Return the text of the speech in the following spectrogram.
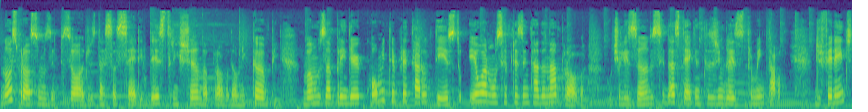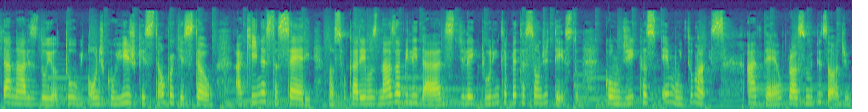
Nos próximos episódios dessa série Destrinchando a prova da Unicamp, vamos aprender como interpretar o texto e o anúncio apresentado na prova, utilizando-se das técnicas de inglês instrumental. Diferente da análise do YouTube, onde corrijo questão por questão, aqui nesta série nós focaremos nas habilidades de leitura e interpretação de texto, com dicas e muito mais. Até o próximo episódio.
